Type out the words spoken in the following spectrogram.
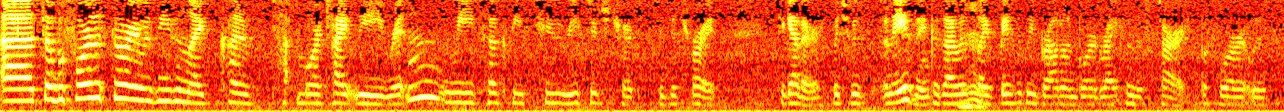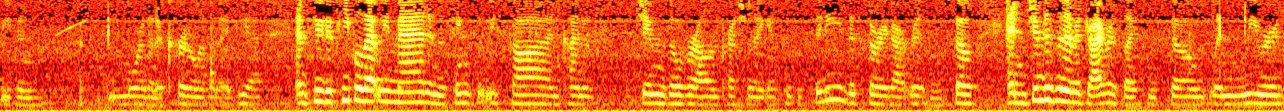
Uh, so before the story was even like kind of t- more tightly written, we took these two research trips to Detroit together, which was amazing because I was Mhm. like basically brought on board right from the start before it was even a, more than a kernel of an idea. And through the people that we met and the things that we saw and kind of Jim's overall impression, I guess, of the city, the story got written. So, and Jim doesn't have a driver's license, so when we were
